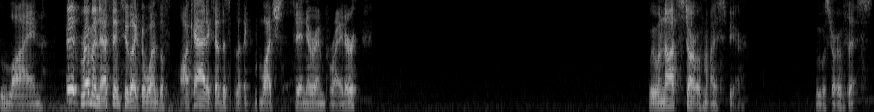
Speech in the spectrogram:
line. Bit reminiscent to like the ones the flock had, except this is like much thinner and brighter. We will not start with my spear. We will start with this.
